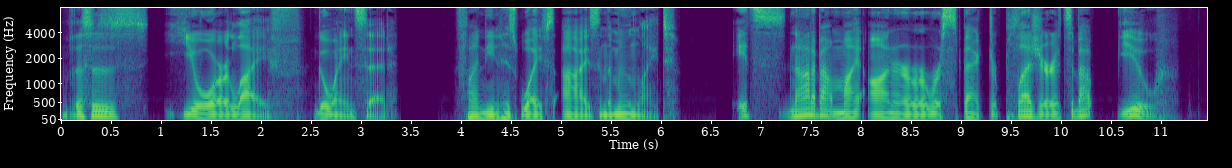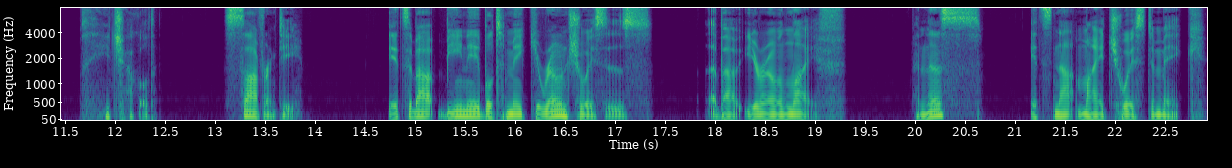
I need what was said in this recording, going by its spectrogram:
This is your life, Gawain said, finding his wife's eyes in the moonlight. It's not about my honor or respect or pleasure, it's about you. He chuckled. Sovereignty. It's about being able to make your own choices about your own life. And this, it's not my choice to make.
